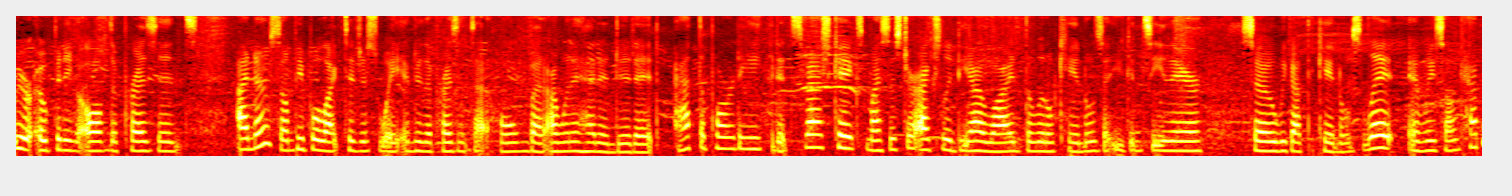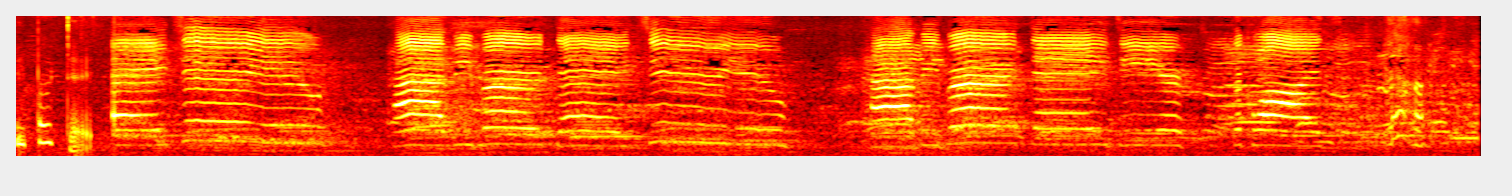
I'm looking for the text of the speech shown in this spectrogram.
We were opening all of the presents. I know some people like to just wait and do the presents at home, but I went ahead and did it at the party. I did smash cakes. My sister actually DIY'd the little candles that you can see there. So we got the candles lit and we sung happy birthday. Hey to you. Happy birthday to you. Happy birthday, dear the quads.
